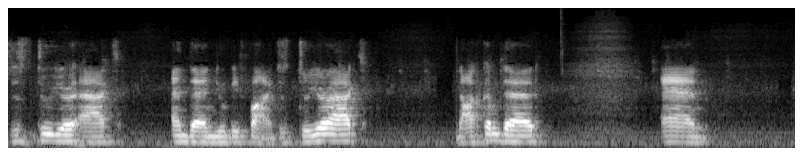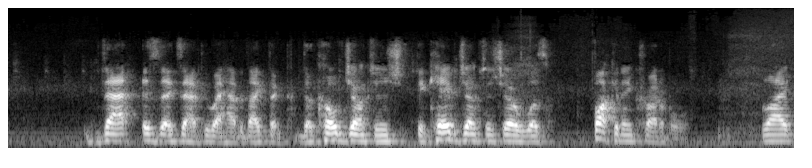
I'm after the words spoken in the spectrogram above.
Just do your act, and then you'll be fine. Just do your act, knock them dead, and that is exactly what happened. Like the, the Cove Junction, the Cave Junction show was fucking incredible. Like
